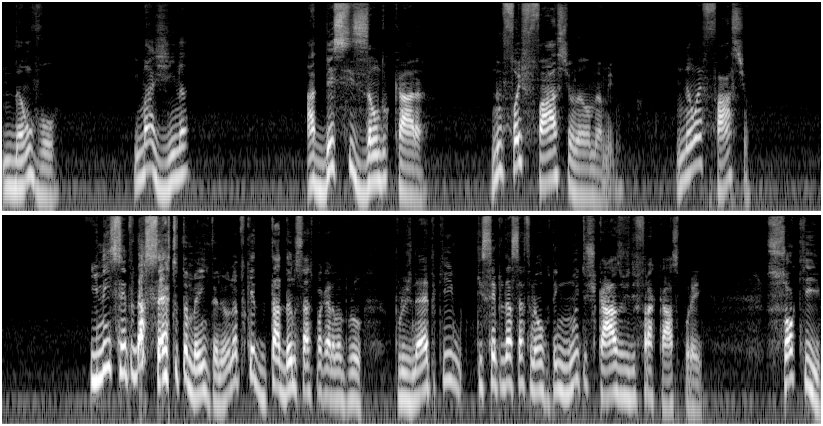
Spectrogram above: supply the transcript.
Não vou. Imagina a decisão do cara. Não foi fácil, não, meu amigo. Não é fácil. E nem sempre dá certo também, entendeu? Não é porque tá dando certo pra caramba pro, pro Snap que, que sempre dá certo, não. Tem muitos casos de fracasso por aí. Só que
